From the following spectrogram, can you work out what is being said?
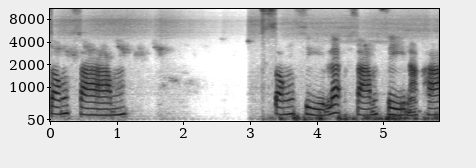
สองสามสองสี่และสามสี่นะคะ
